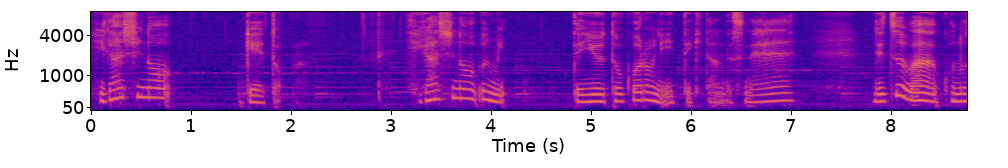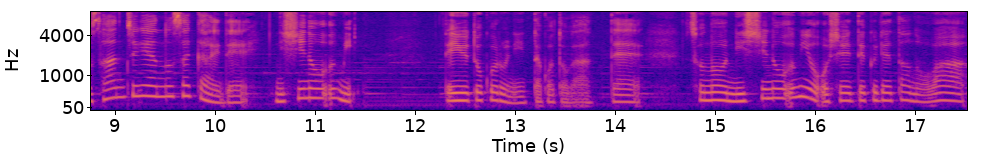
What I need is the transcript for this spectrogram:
東のゲート東の海っていうところに行ってきたんですね。実はこの3次元の世界で西の海っていうところに行ったことがあってその西の海を教えてくれたのは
